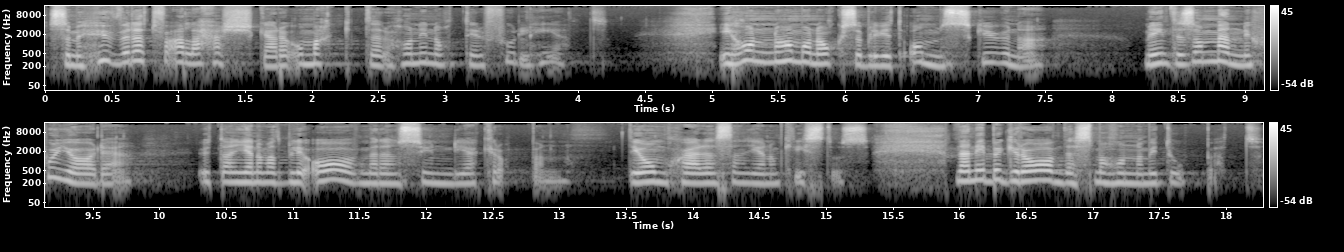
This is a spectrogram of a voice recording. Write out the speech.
som är huvudet för alla härskare och makter, har ni nått er fullhet. I honom har ni också blivit omskurna, men inte som människor gör det, utan genom att bli av med den syndiga kroppen. Det är omskärelsen genom Kristus. När ni begravdes med honom i dopet.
